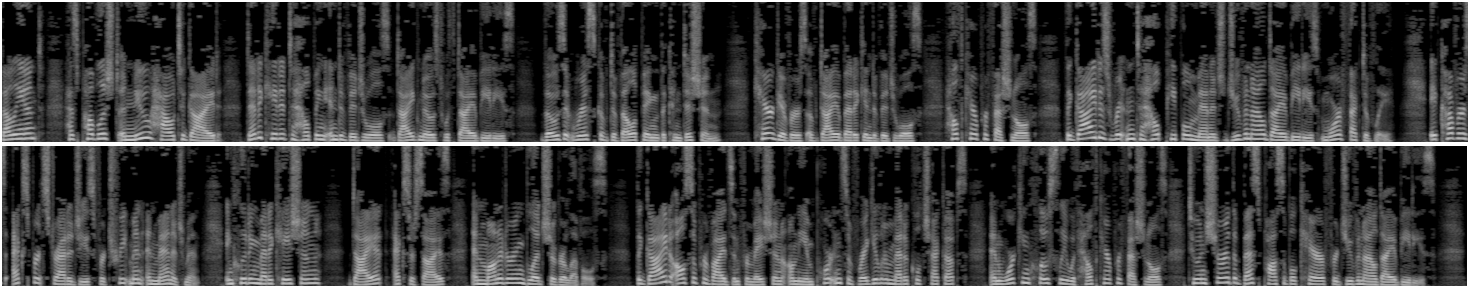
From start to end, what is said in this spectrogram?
Valleant has published a new how to guide dedicated to helping individuals diagnosed with diabetes, those at risk of developing the condition, caregivers of diabetic individuals, healthcare professionals. The guide is written to help people manage juvenile diabetes more effectively. It covers expert strategies for treatment and management, including medication, diet, exercise, and monitoring blood sugar levels. The guide also provides information on the importance of regular medical checkups and working closely with healthcare professionals to ensure the best possible care for juvenile diabetes.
